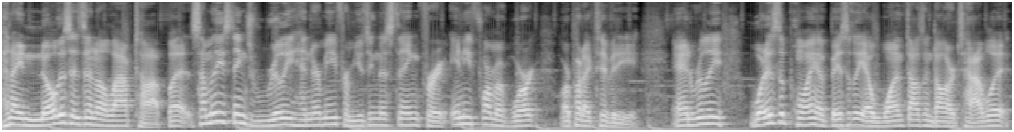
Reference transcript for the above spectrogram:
And I know this isn't a laptop, but some of these things really hinder me from using this thing for any form of work or productivity. And really, what is the point of basically a $1,000 tablet,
